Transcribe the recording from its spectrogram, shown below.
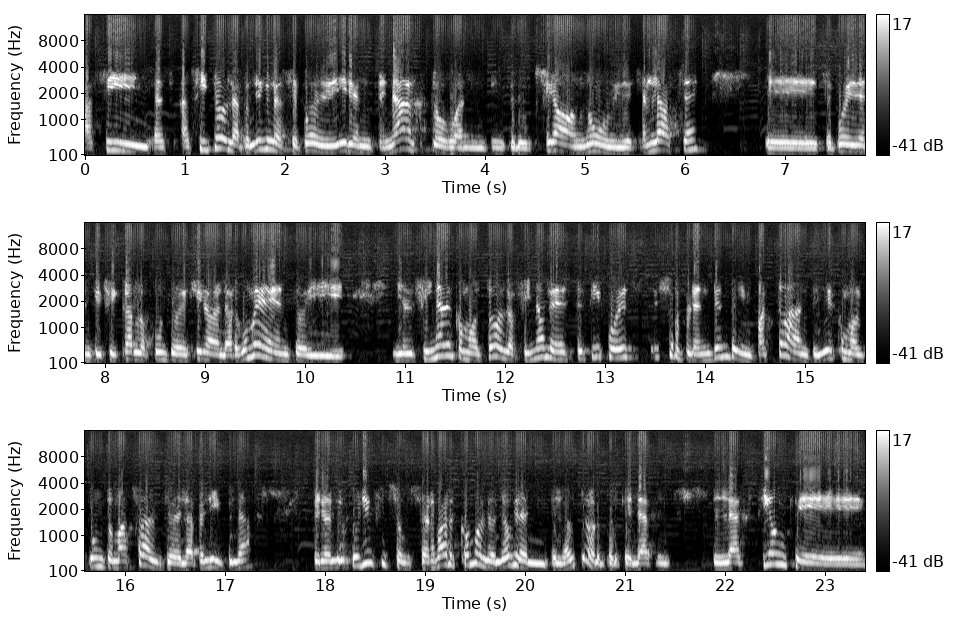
así así toda la película se puede dividir en, actos o en introducción, nudo y desenlace, eh, se puede identificar los puntos de giro del argumento y, y el final, como todos los finales de este tipo, es, sorprendente e impactante y es como el punto más alto de la película. Pero lo curioso es observar cómo lo logra el, autor, porque la, la acción que,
